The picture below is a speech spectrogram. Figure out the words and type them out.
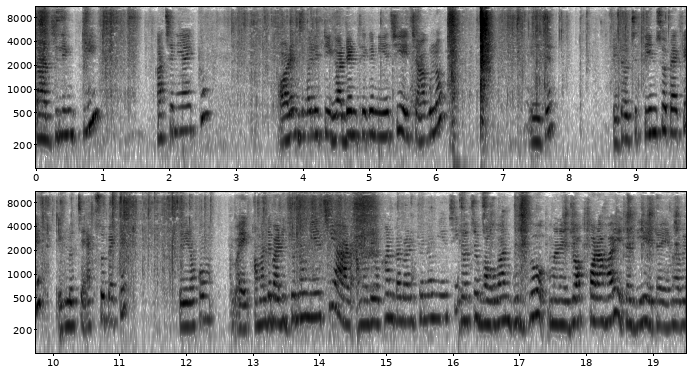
দার্জিলিং টি কাছে নিয়ে একটু। অরেঞ্জ ভ্যালি টি গার্ডেন থেকে নিয়েছি এই চাগুলো। এই যে, এটা হচ্ছে তিনশো প্যাকেট, এগুলো হচ্ছে একশো প্যাকেট। তো এরকম আমাদের বাড়ির জন্য নিয়েছি আর আমাদের ওখানকার বাড়ির জন্য নিয়েছি। এটা হচ্ছে ভগবান বুদ্ধ মানে জব করা হয়, এটা দিয়ে এটা এভাবে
